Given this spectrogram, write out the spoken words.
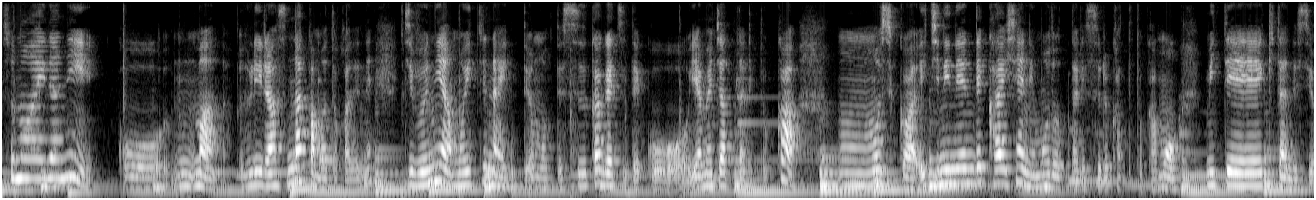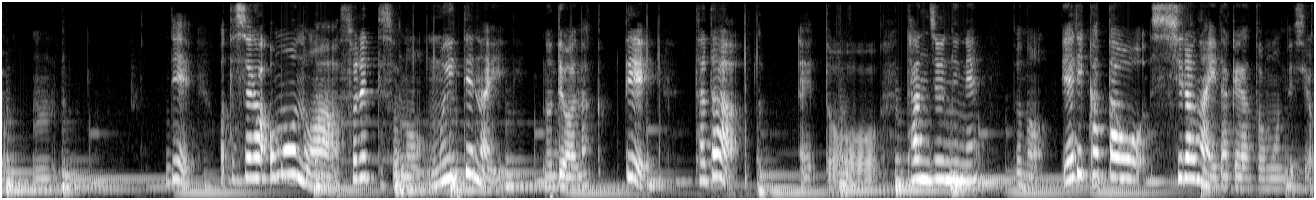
その間にこうまあフリーランス仲間とかでね自分には向いてないって思って数ヶ月でこう辞めちゃったりとか、うん、もしくは12年で会社に戻ったりする方とかも見てきたんですよ。うん、で私が思うのはそれってその向いてないのではなくてただえっと単純にねそのやり方を知らないだけだと思うんですよ。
